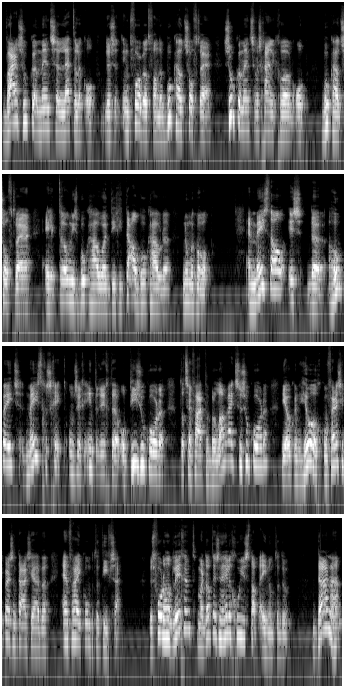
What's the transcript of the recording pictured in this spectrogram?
waar zoeken mensen letterlijk op? Dus in het voorbeeld van de boekhoudsoftware zoeken mensen waarschijnlijk gewoon op boekhoudsoftware, elektronisch boekhouden, digitaal boekhouden, noem het maar op. En meestal is de homepage het meest geschikt om zich in te richten op die zoekwoorden. Dat zijn vaak de belangrijkste zoekwoorden, die ook een heel hoog conversiepercentage hebben en vrij competitief zijn. Dus voor de hand liggend, maar dat is een hele goede stap 1 om te doen. Daarna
